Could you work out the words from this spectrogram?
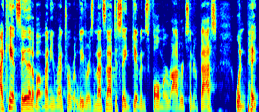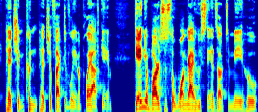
I can't say that about many rental relievers. And that's not to say Givens, Fulmer, Robertson, or Bass wouldn't pick, pitch and couldn't pitch effectively in a playoff game. Daniel Bard's just the one guy who stands out to me who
